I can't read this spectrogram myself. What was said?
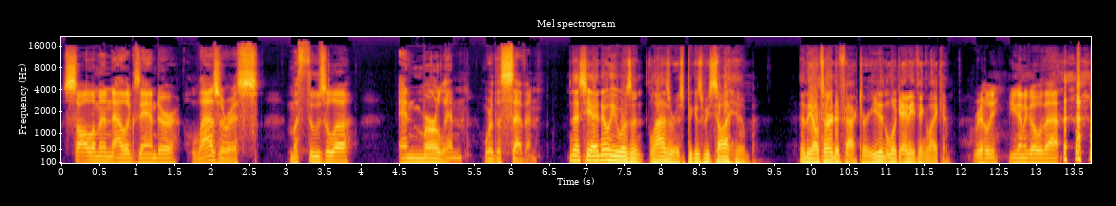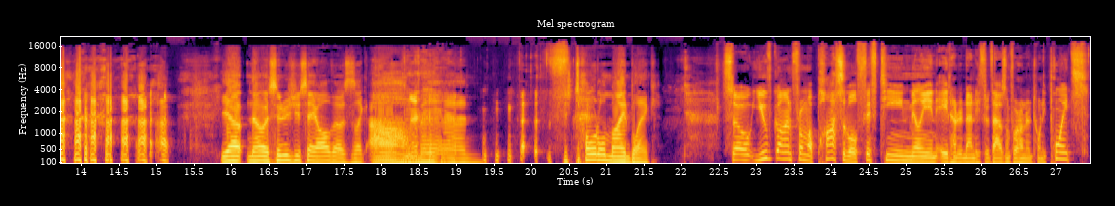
Solomon Alexander, Lazarus, Methuselah, and Merlin were the seven. Now, see, I know he wasn't Lazarus because we saw him in the alternative factor. He didn't look anything like him. Really? You gonna go with that? Yeah, no, as soon as you say all those, it's like, oh, man. Just total mind blank. So you've gone from a possible 15,893,420 points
